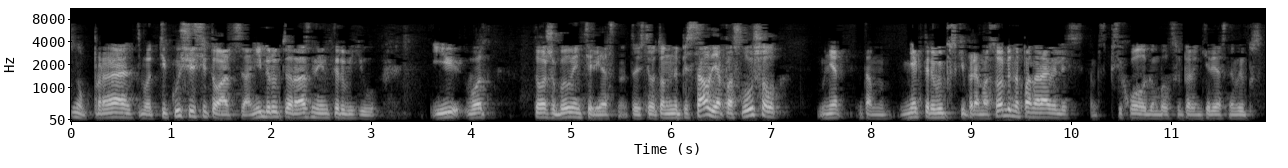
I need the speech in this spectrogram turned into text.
ну, про вот, текущую ситуацию. Они берут разные интервью. И вот тоже было интересно. То есть вот он написал, я послушал, мне там некоторые выпуски прям особенно понравились. Там, с психологом был супер интересный выпуск.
